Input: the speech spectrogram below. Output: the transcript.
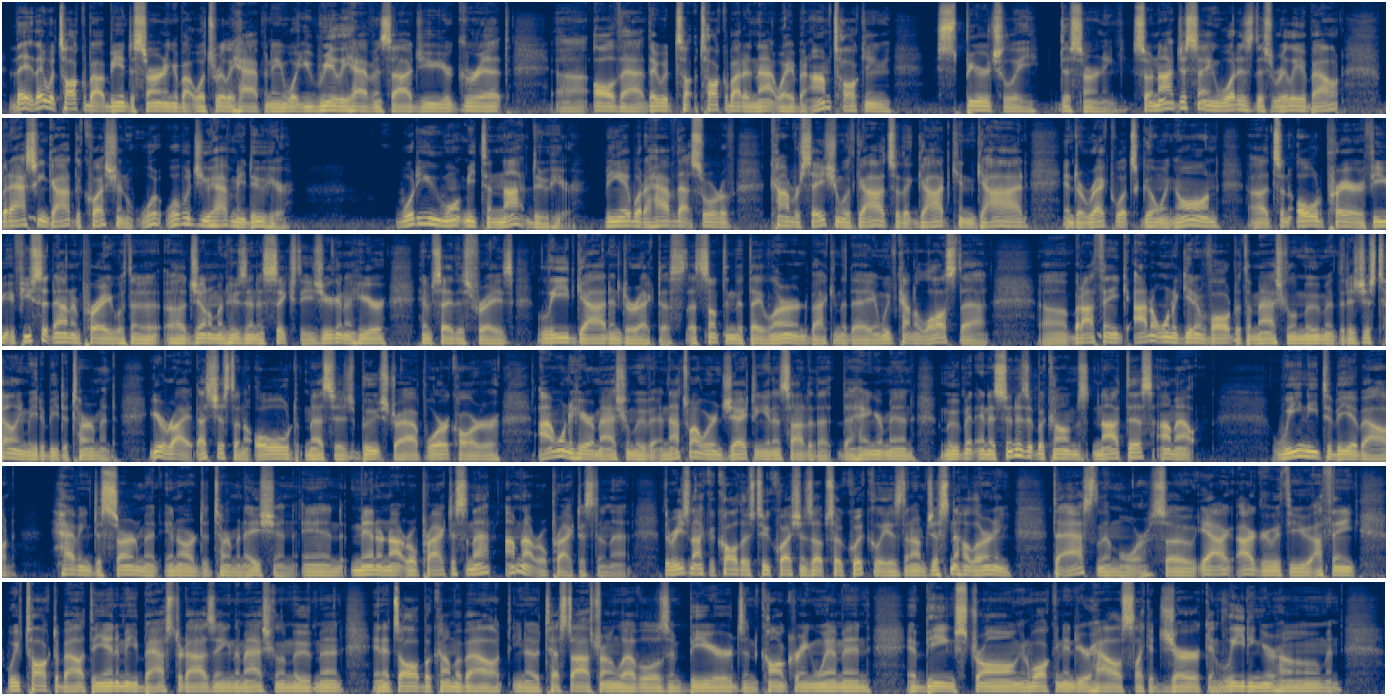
They, they would talk about being discerning about what's really happening, what you really have inside you, your grit, uh, all that. They would t- talk about it in that way, but I'm talking spiritually discerning. So, not just saying, what is this really about, but asking God the question, what, what would you have me do here? what do you want me to not do here? Being able to have that sort of conversation with God so that God can guide and direct what's going on. Uh, it's an old prayer. If you if you sit down and pray with a, a gentleman who's in his 60s, you're going to hear him say this phrase: "Lead, guide, and direct us." That's something that they learned back in the day, and we've kind of lost that. Uh, but I think I don't want to get involved with a masculine movement that is just telling me to be determined. You're right. That's just an old message. Bootstrap, work harder. I want to hear a masculine movement, and that's why we're injecting it inside of the the hangar Hangarman movement. And as soon as it becomes not this, I'm out. We need to be about having discernment in our determination. And men are not real practiced in that. I'm not real practiced in that. The reason I could call those two questions up so quickly is that I'm just now learning to ask them more. So, yeah, I, I agree with you. I think we've talked about the enemy bastardizing the masculine movement, and it's all become about, you know, testosterone levels and beards and conquering women and being strong and walking into your house like a jerk and leading your home. And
